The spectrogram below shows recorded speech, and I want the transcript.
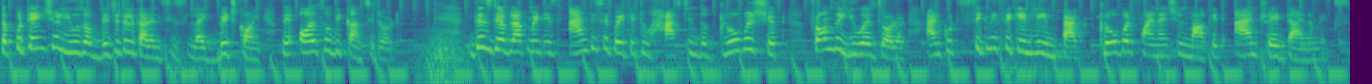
The potential use of digital currencies like Bitcoin may also be considered. This development is anticipated to hasten the global shift from the US dollar and could significantly impact global financial market and trade dynamics.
